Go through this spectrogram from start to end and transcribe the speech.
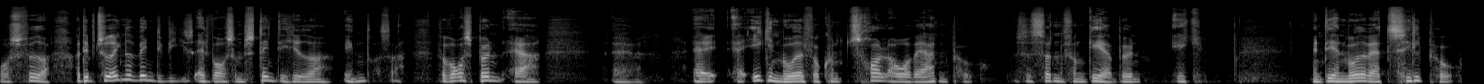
vores fødder. Og det betyder ikke nødvendigvis, at vores omstændigheder ændrer sig. For vores bøn er, øh, er, er ikke en måde at få kontrol over verden på. Så sådan fungerer bøn ikke. Men det er en måde at være til på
